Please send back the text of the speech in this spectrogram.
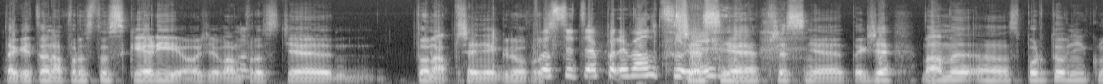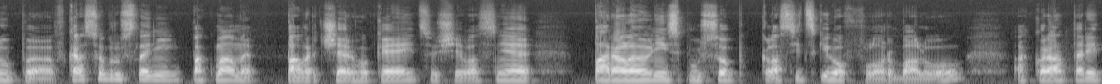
tak je to naprosto skvělý, jo, že vám no. prostě to natře někdo. No, prostě tě prevalcuje. Přesně, přesně. Takže máme uh, sportovní klub v krasobruslení, pak máme power chair hokej, což je vlastně paralelní způsob klasického florbalu, akorát tady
